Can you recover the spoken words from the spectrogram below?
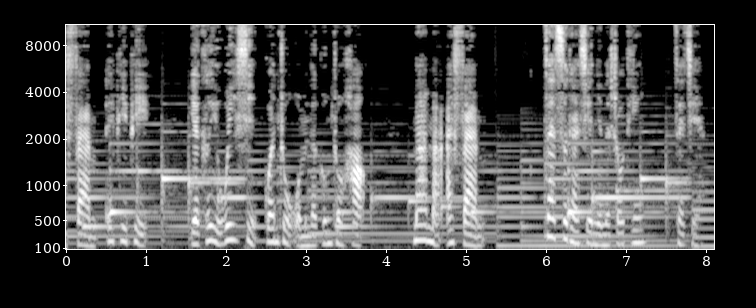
FM APP，也可以微信关注我们的公众号妈妈 FM。再次感谢您的收听，再见。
